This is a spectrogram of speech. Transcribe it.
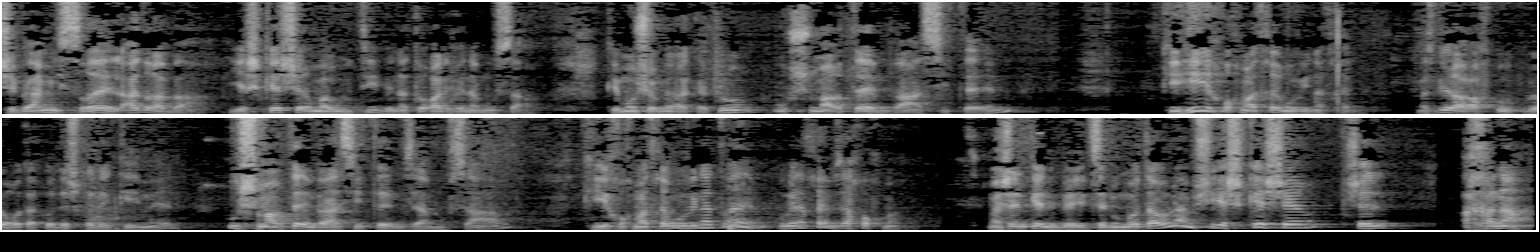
שבעם ישראל, אדרבה, יש קשר מהותי בין התורה לבין המוסר. כמו שאומר הכתוב, ושמרתם ועשיתם, כי היא חוכמתכם ובינתכם. מסביר הרב קוק באורות הקודש חלק ג', ושמרתם ועשיתם זה המוסר, כי היא חוכמתכם ובינתכם, ובינתכם זה החוכמה. מה שאין כן אצל אומות העולם, שיש קשר של הכנה.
